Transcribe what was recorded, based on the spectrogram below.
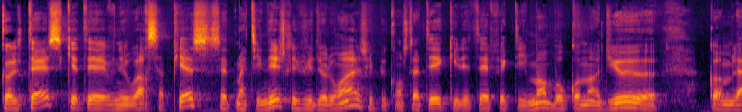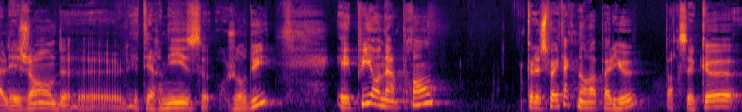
Coltès, qui était venu voir sa pièce cette matinée, je l'ai vu de loin, j'ai pu constater qu'il était effectivement beau comme un dieu, euh, comme la légende euh, l'éternise aujourd'hui. Et puis on apprend que le spectacle n'aura pas lieu parce que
